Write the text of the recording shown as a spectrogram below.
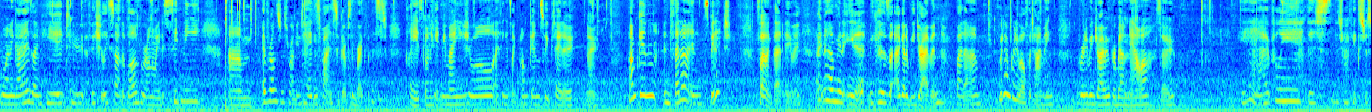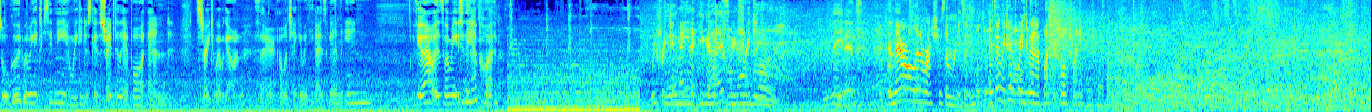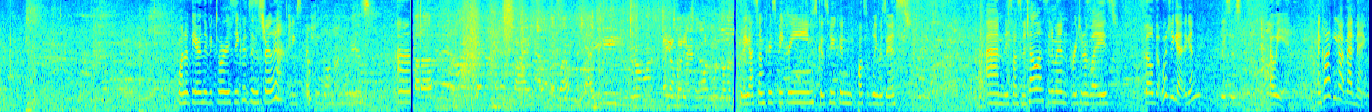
Morning guys, I'm here to officially start the vlog. We're on the way to Sydney. Um, everyone's just running to Hayden's Pies to grab some breakfast. Claire's gonna get me my usual, I think it's like pumpkin, sweet potato, no, pumpkin and feta and spinach. Something like that anyway. I don't know how I'm gonna eat it because I gotta be driving, but um, we're doing pretty well for timing. We've already been driving for about an hour, so yeah, hopefully this the traffic's just all good when we get to Sydney and we can just get straight to the airport and straight to where we're going. So I will check in with you guys again in a few hours when we get to the airport. We freaking made it, you guys. We freaking made it. And they're all in a rush for some reason. It's only 10.22 and our flight's at 12.20. One of the only Victoria's Secrets in Australia. Any special on underwears? Um, Butter, as well. Hang on, buddy. we got some Krispy Kremes because who can possibly resist? Um, this one's Nutella, cinnamon, original glazed. Bell got, what did you get again? Reese's. Oh yeah. And Clarky got Mad Max.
